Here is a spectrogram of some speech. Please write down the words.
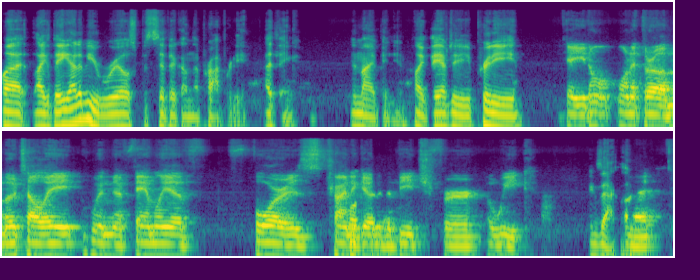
But like they got to be real specific on the property, I think, in my opinion. Like they have to be pretty yeah, you don't want to throw a Motel 8 when a family of four is trying to go to the beach for a week. exactly. But,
